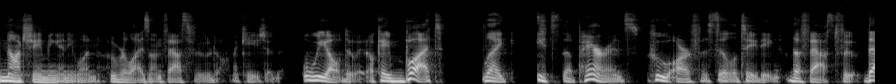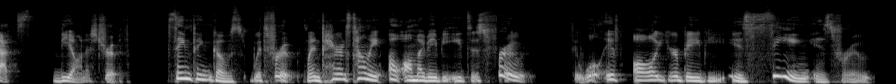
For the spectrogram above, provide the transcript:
Not shaming anyone who relies on fast food on occasion. We all do it. Okay. But like it's the parents who are facilitating the fast food. That's the honest truth. Same thing goes with fruit. When parents tell me, oh, all my baby eats is fruit, I say, well, if all your baby is seeing is fruit,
